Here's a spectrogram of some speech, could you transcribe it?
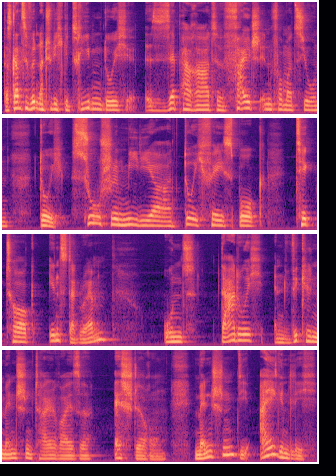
Das Ganze wird natürlich getrieben durch separate Falschinformationen, durch Social Media, durch Facebook, TikTok, Instagram und dadurch entwickeln Menschen teilweise Essstörungen. Menschen, die eigentlich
